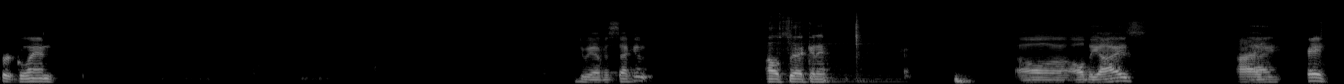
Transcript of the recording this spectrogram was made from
for Glen. Do we have a second? I'll second it. All, all the ayes? Aye. Hey,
